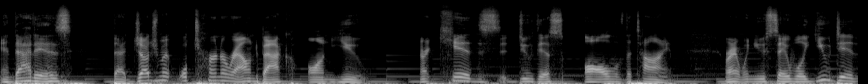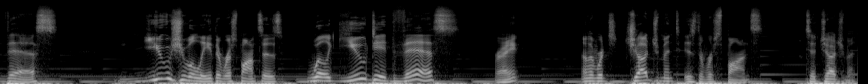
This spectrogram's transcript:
And that is that judgment will turn around back on you. All right, kids do this all of the time. Right? When you say, "Well, you did this," usually the response is, "Well, you did this," right? In other words, judgment is the response to judgment.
